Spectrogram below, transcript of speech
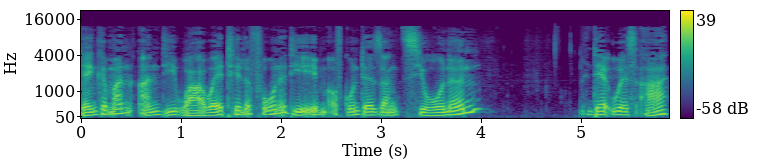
Denke man an die Huawei-Telefone, die eben aufgrund der Sanktionen der USA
